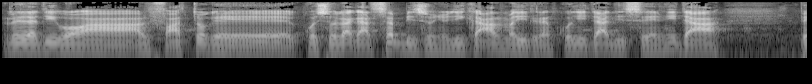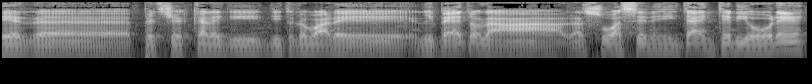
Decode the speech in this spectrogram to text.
relativo a, al fatto che questo ragazzo ha bisogno di calma, di tranquillità, di serenità per, eh, per cercare di, trovare, ripeto, la, la sua serenità interiore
